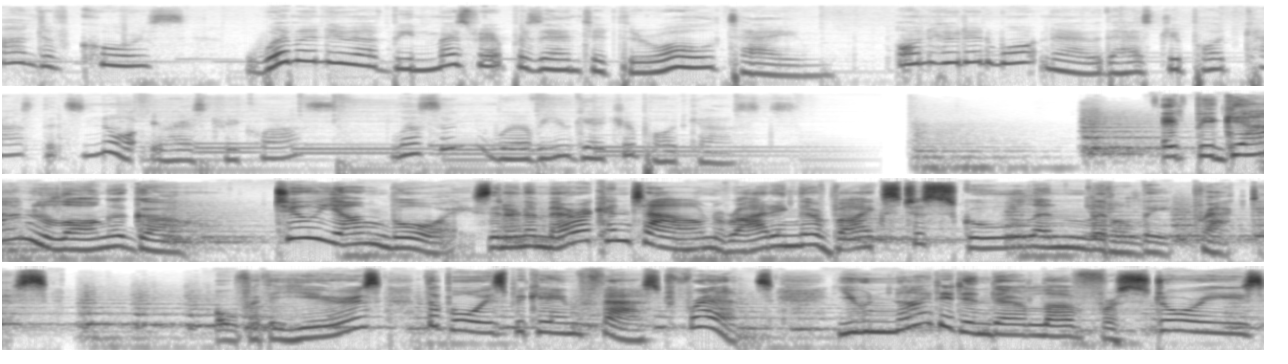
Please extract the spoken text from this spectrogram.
and of course, women who have been misrepresented through all time. On Who Did What Now, the history podcast that's not your history class. Listen wherever you get your podcasts. It began long ago. Two young boys in an American town riding their bikes to school and Little League practice. Over the years, the boys became fast friends, united in their love for stories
